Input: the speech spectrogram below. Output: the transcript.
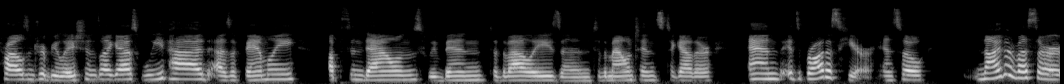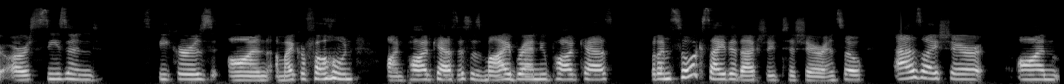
trials and tribulations, I guess. We've had as a family ups and downs. We've been to the valleys and to the mountains together, and it's brought us here. And so neither of us are, are seasoned speakers on a microphone, on podcasts. This is my brand new podcast, but I'm so excited actually to share. And so as I share on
